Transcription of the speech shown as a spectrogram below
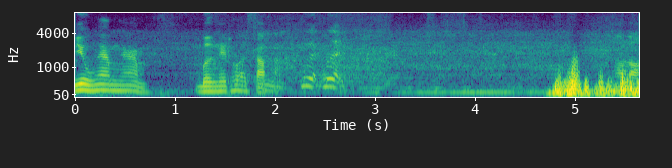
วิวงามงามๆเบิ่งในโทรศัพท์อะเมื่อเมื่อเอาเหรอ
